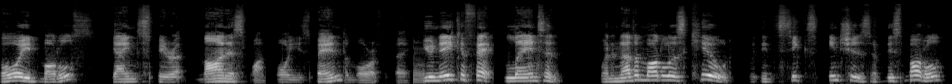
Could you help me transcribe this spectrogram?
Void models gain Spirit minus 1. more you spend, the more of it be. Hmm. Unique effect Lantern. When another model is killed within 6 inches of this model,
